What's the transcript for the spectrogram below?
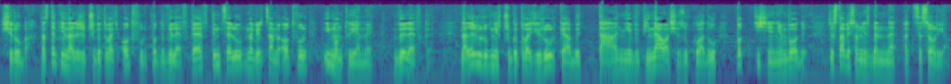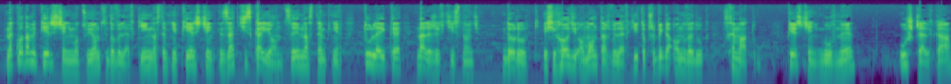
śrubach. Następnie należy przygotować otwór pod wylewkę. W tym celu nawiercamy otwór i montujemy wylewkę. Należy również przygotować rurkę, aby ta nie wypinała się z układu pod ciśnieniem wody. W zestawie są niezbędne akcesoria. Nakładamy pierścień mocujący do wylewki, następnie pierścień zaciskający, następnie tulejkę należy wcisnąć do rurki. Jeśli chodzi o montaż wylewki, to przebiega on według schematu. Pierścień główny, uszczelka,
